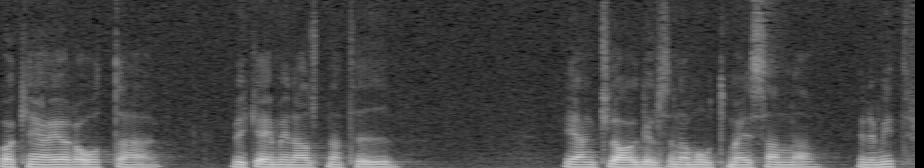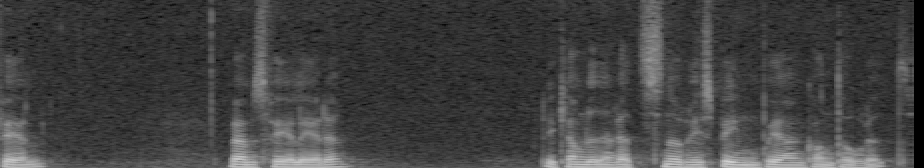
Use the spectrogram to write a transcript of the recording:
Vad kan jag göra åt det här? Vilka är mina alternativ? Är anklagelserna mot mig sanna? Är det mitt fel? Vems fel är det? Det kan bli en rätt snurrig spinn på hjärnkontoret.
